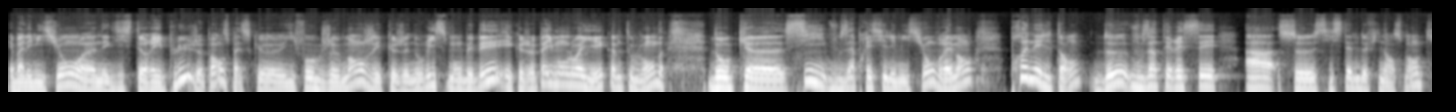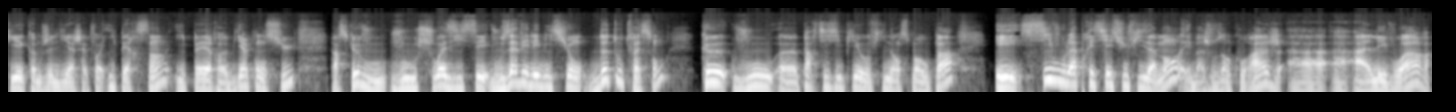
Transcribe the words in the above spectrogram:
eh ben l'émission euh, n'existerait plus, je pense, parce que il faut que je mange et que je nourrisse mon bébé et que je paye mon loyer comme tout le monde. Donc euh, si vous appréciez l'émission, vraiment, prenez le temps de vous intéresser à ce système de financement qui est, comme je le dis à chaque fois, hyper sain, hyper bien conçu, parce que vous vous choisissez, vous avez l'émission de toute façon que vous euh, participiez au financement ou pas. Et si vous l'appréciez suffisamment, eh ben, je vous encourage à, aller voir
